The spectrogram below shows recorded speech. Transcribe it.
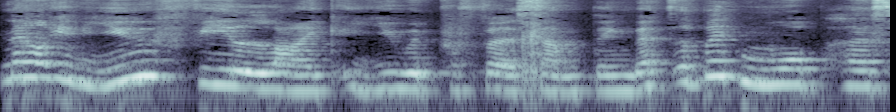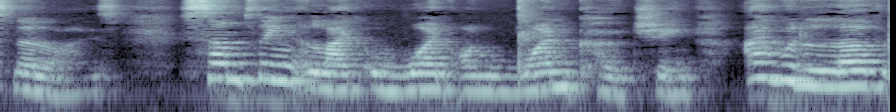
Now, if you feel like you would prefer something that's a bit more personalized, something like one-on-one coaching, I would love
